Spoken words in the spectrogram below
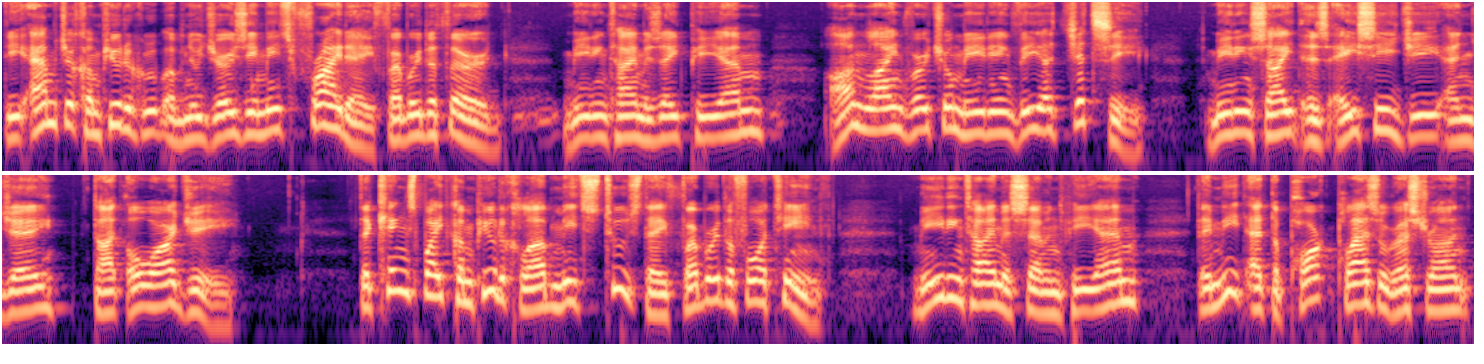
The Amateur Computer Group of New Jersey meets Friday, February the 3rd. Meeting time is 8 p.m online virtual meeting via Jitsi. Meeting site is acgnj.org. The King's Bite Computer Club meets Tuesday, February the 14th. Meeting time is 7 p.m. They meet at the Park Plaza restaurant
